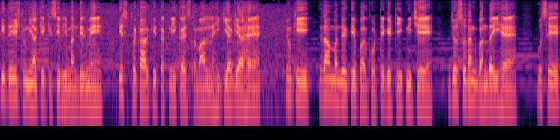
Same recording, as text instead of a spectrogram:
कि देश दुनिया के किसी भी मंदिर में इस प्रकार की तकनीक का इस्तेमाल नहीं किया गया है, क्योंकि राम मंदिर के परकोटे के ठीक नीचे जो सुरंग बन रही है, उसे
